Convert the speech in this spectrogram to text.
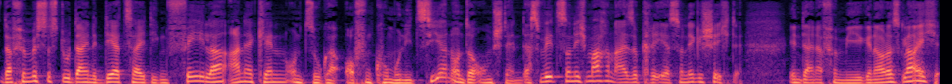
dafür müsstest du deine derzeitigen Fehler anerkennen und sogar offen kommunizieren unter Umständen. Das willst du nicht machen, also kreierst du eine Geschichte. In deiner Familie genau das Gleiche.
